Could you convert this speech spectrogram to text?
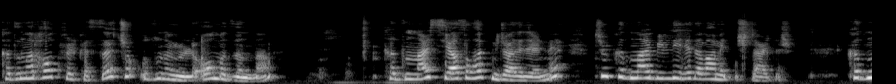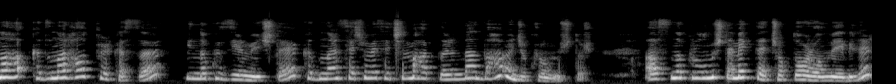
Kadınlar Halk Fırkası çok uzun ömürlü olmadığından kadınlar siyasal hak mücadelelerini Türk Kadınlar Birliği ile devam etmişlerdir. Kadınlar, Kadınlar Halk Fırkası 1923'te kadınların seçme ve seçilme haklarından daha önce kurulmuştur. Aslında kurulmuş demek de çok doğru olmayabilir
